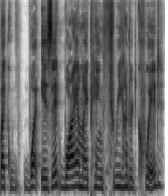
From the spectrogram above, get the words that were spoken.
Like, what is it? Why am I paying 300 quid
